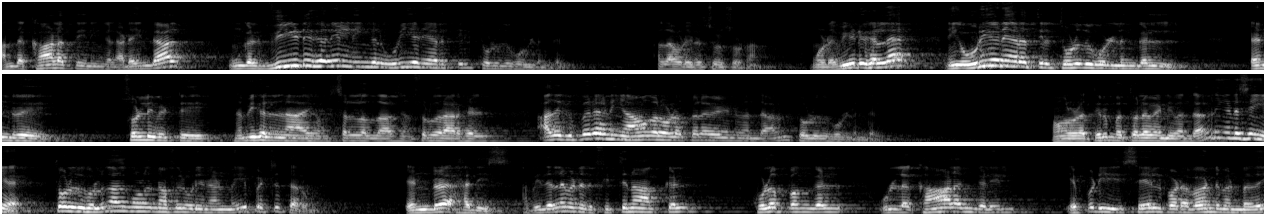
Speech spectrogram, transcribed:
அந்த காலத்தை நீங்கள் அடைந்தால் உங்கள் வீடுகளில் நீங்கள் உரிய நேரத்தில் தொழுது கொள்ளுங்கள். அல்லாவுடைய ரசூல் சொல்கிறாங்க உங்களோட வீடுகளில் நீங்கள் உரிய நேரத்தில் தொழுது கொள்ளுங்கள் என்று சொல்லிவிட்டு நபிகள் நாயகம் செல்லல்லாசன் சொல்கிறார்கள். அதுக்கு பிறகு நீங்கள் அவங்களோட தொலை வேண்டி வந்தாலும் தொழுது கொள்ளுங்கள். அவங்களோட திரும்ப தொலை வேண்டி வந்தாலும் நீங்கள் என்ன செய்யுங்க? தொழுது கொள்ளுங்க அது உங்களுக்கு நஃபிலுடைய நன்மையை பெற்றுத்தரும் என்ற ஹதீஸ். அப்போ இதெல்லாம் என்னது? ஃபித்னாக்கள் குழப்பங்கள் உள்ள காலங்களில் எப்படி செயல்பட வேண்டும் என்பதை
